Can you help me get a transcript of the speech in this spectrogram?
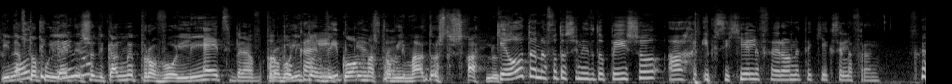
Είναι αυτό Ό,τι που λέτε κρίνω- εσείς ότι κάνουμε προβολή, Έτσι, μπράβο. προβολή των Αποκαλύπτει δικών μας αυτό. προβλημάτων στους άλλους. Και όταν αυτό το συνειδητοποιήσω, αχ, η ψυχή ελευθερώνεται και εξελαφρώνει.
